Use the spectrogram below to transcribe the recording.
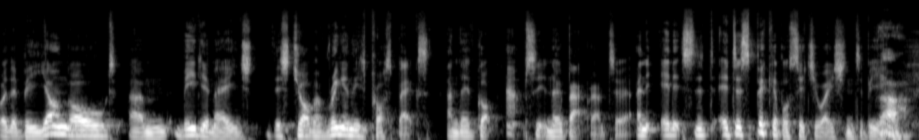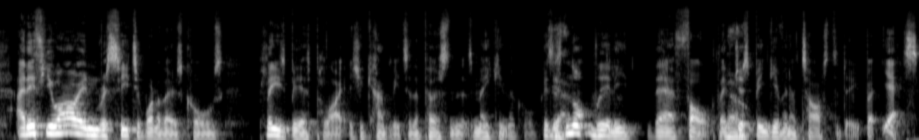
whether it be young, old, um, medium aged, this job of ringing these prospects, and they've got absolutely no background to it, and it, it's a, a despicable situation to be in. Ah. And if you are in receipt of one of those calls, please be as polite as you can be to the person that's making the call because it's not really their fault. They've No. just been given a task to do. But yes,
